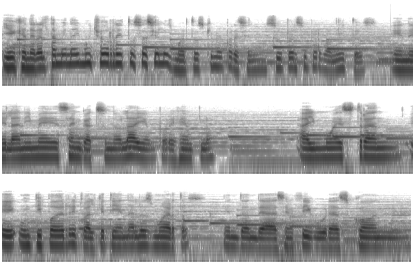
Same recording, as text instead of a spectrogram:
Y en general también hay muchos ritos hacia los muertos que me parecen súper, súper bonitos. En el anime Sangatsu no Lion, por ejemplo, ahí muestran eh, un tipo de ritual que tienen a los muertos, en donde hacen figuras con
